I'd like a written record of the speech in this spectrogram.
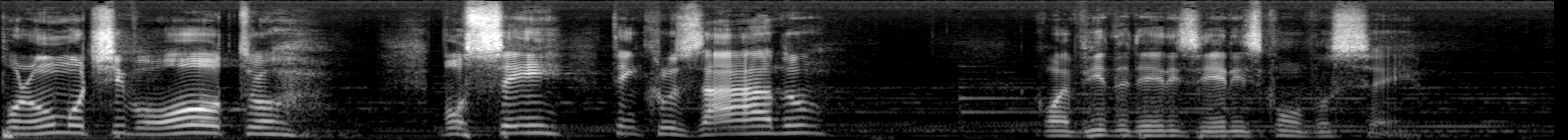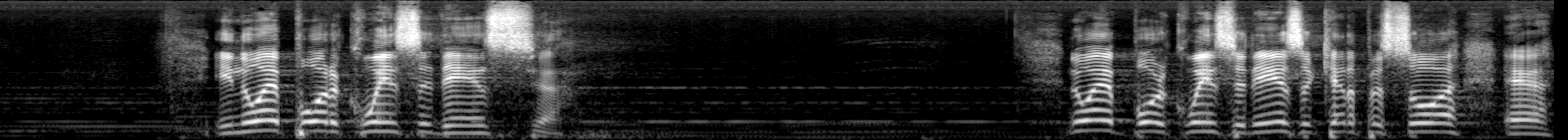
por um motivo ou outro, você tem cruzado com a vida deles e eles com você. E não é por coincidência. Não é por coincidência que aquela pessoa é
